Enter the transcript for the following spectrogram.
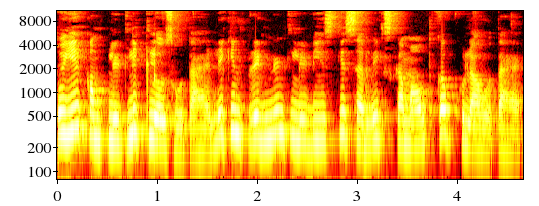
तो ये कम्प्लीटली क्लोज होता है। लेकिन प्रेग्नेंट लेडीज़ के सर्विक्स का माउथ कब खुला होता है?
